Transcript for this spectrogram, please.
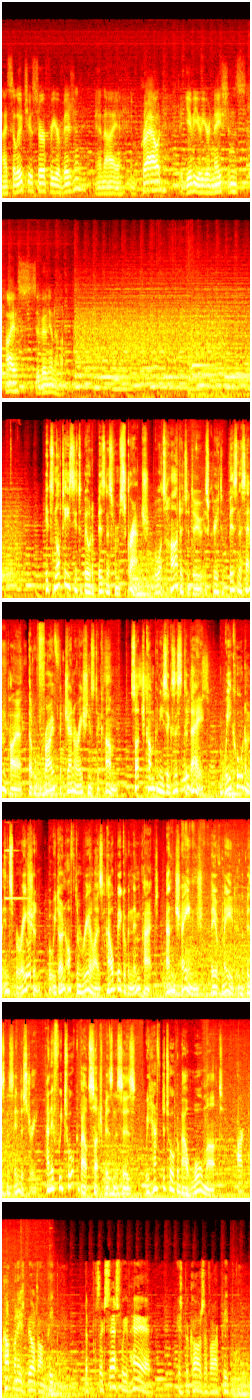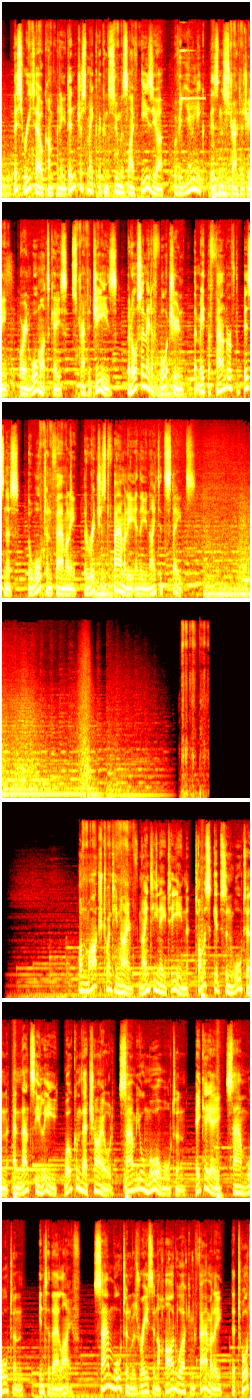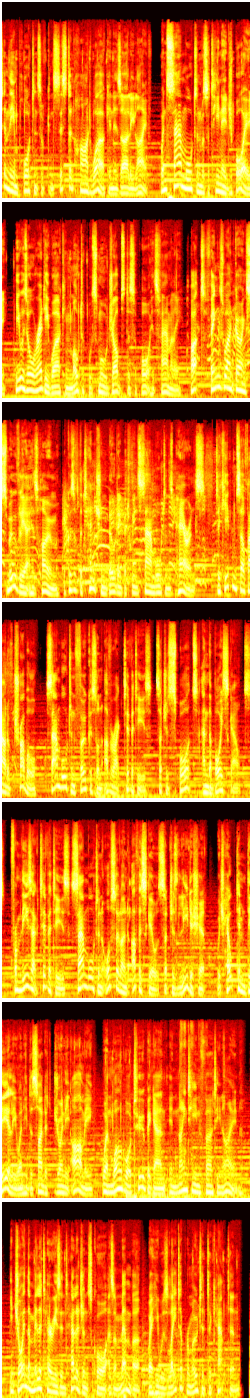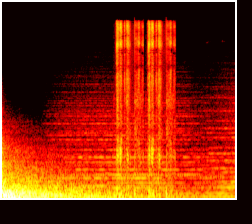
I salute you, sir, for your vision, and I am proud to give you your nation's highest civilian honor. It's not easy to build a business from scratch, but what's harder to do is create a business empire that will thrive for generations to come. Such companies exist today. We call them inspiration, but we don't often realize how big of an impact and change they have made in the business industry. And if we talk about such businesses, we have to talk about Walmart. Our company's built on people. The success we've had is because of our people. This retail company didn't just make the consumer's life easier with a unique business strategy, or in Walmart's case, strategies, but also made a fortune that made the founder of the business, the Walton family, the richest family in the United States. On March 29, 1918, Thomas Gibson Walton and Nancy Lee welcomed their child, Samuel Moore Walton, aka Sam Walton, into their life. Sam Walton was raised in a hard-working family that taught him the importance of consistent hard work in his early life. When Sam Walton was a teenage boy, he was already working multiple small jobs to support his family. But things weren't going smoothly at his home because of the tension building between Sam Walton's parents. To keep himself out of trouble, Sam Walton focused on other activities, such as sports and the Boy Scouts. From these activities, Sam Walton also learned other skills such as leadership, which helped him dearly when he decided to join the army when World War II began in 1939. He joined the military's intelligence corps as a member, where he was later promoted to captain.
